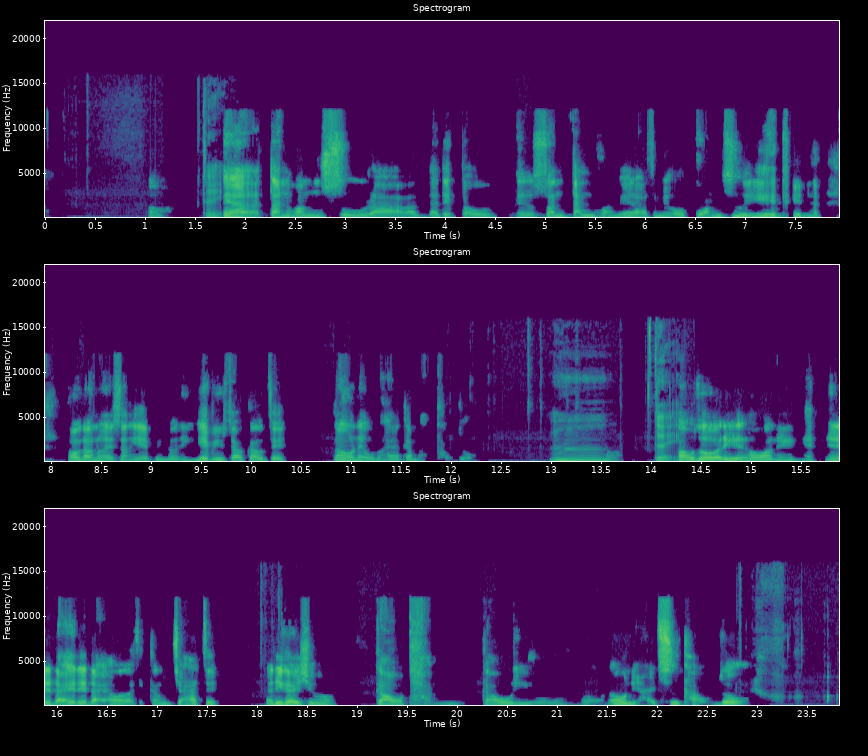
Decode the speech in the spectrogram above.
哦，对，呀，蛋黄酥啦，来点包那个酸蛋黄的啦，什么哦，广式月饼啊，哦，然后来上月饼哦，月饼少够这，然后呢，我们还要干嘛？烤肉，嗯，哦，对，烤肉，你哦，你你你来，你来哦，刚加这，啊，你可以想哦，高糖高油哦，然后你还吃烤肉，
